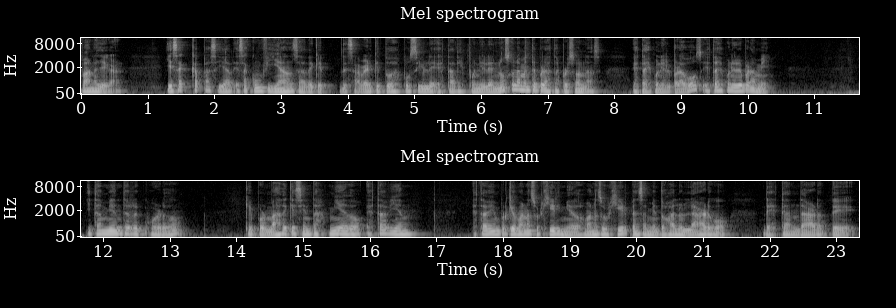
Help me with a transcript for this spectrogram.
van a llegar y esa capacidad, esa confianza de, que, de saber que todo es posible está disponible no solamente para estas personas, está disponible para vos y está disponible para mí. Y también te recuerdo que por más de que sientas miedo, está bien. Está bien porque van a surgir miedos, van a surgir pensamientos a lo largo de este andar de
